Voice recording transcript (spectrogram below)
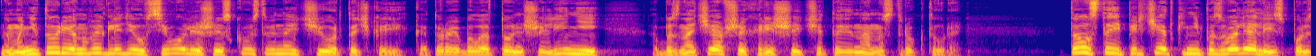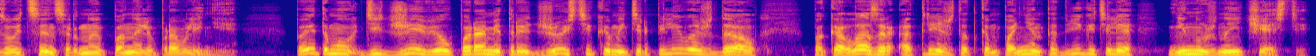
На мониторе он выглядел всего лишь искусственной черточкой, которая была тоньше линий, обозначавших решетчатые наноструктуры. Толстые перчатки не позволяли использовать сенсорную панель управления. Поэтому диджей вел параметры джойстиком и терпеливо ждал, пока лазер отрежет от компонента двигателя ненужные части,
